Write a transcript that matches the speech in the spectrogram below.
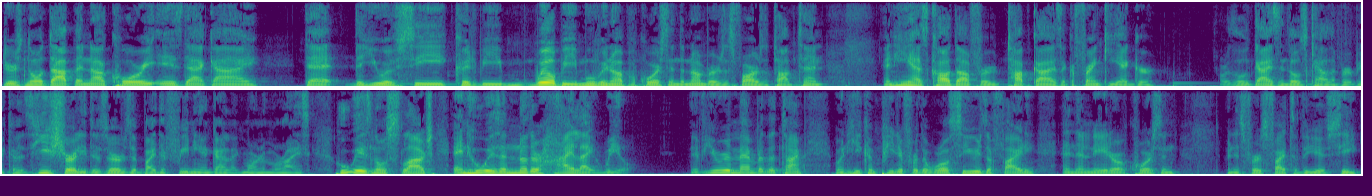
There's no doubt that now Corey is that guy that the UFC could be, will be moving up, of course, in the numbers as far as the top 10. And he has called out for top guys like a Frankie Edgar or those guys in those caliber because he surely deserves it by defeating a guy like Marlon Moraes, who is no slouch and who is another highlight reel. If you remember the time when he competed for the World Series of Fighting, and then later, of course, in, in his first fight to the UFC,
